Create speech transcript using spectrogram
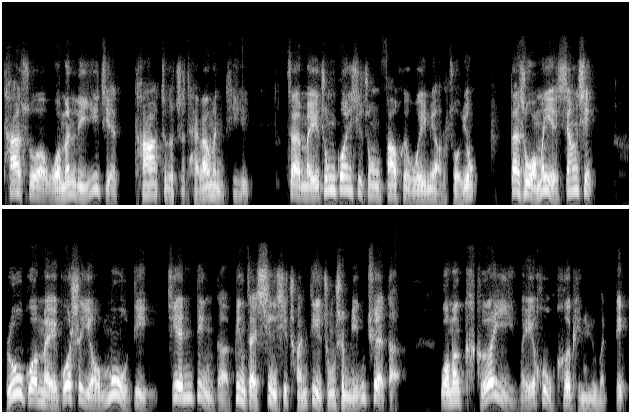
他说，我们理解他这个指台湾问题在美中关系中发挥微妙的作用，但是我们也相信，如果美国是有目的、坚定的，并在信息传递中是明确的，我们可以维护和平与稳定，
